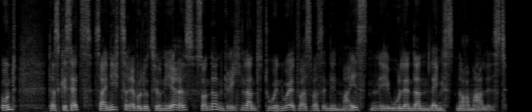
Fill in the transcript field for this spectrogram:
Und das Gesetz sei nichts Revolutionäres, sondern Griechenland tue nur etwas, was in den meisten EU-Ländern längst normal ist.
